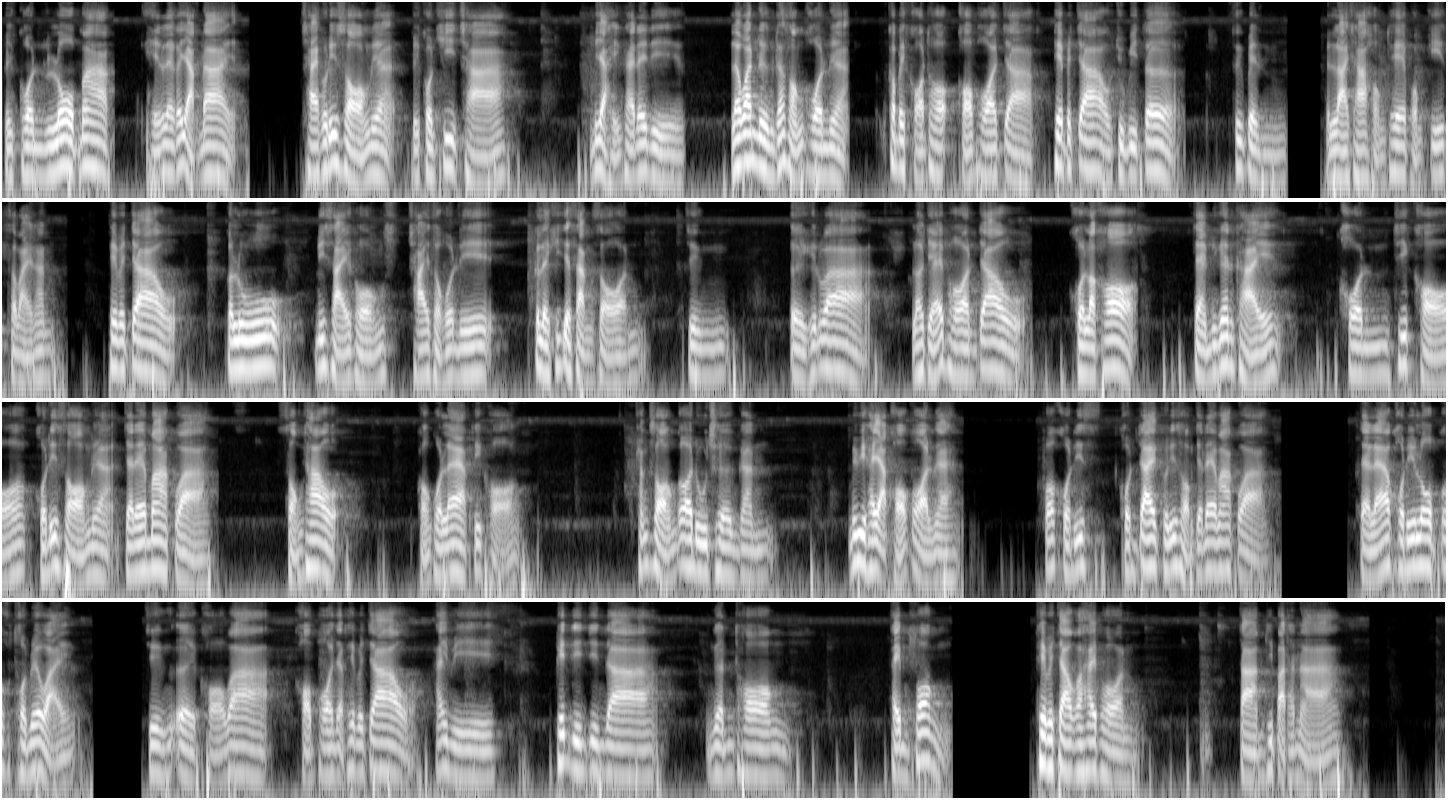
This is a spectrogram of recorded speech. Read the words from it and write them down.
เป็นคนโลภมาก เห็นอะไรก็อยากได้ ชายคนที่สองเนี่ยเป็นคนขี้ฉาไม่อยากเห็นใครได้ดี แล้ววันหนึ่งทั้งสองคนเนี่ย ก็ไปขอขอพรจากเทพเจ้าจูปิเตอร์ ซึ่งเป็นเป็นราชาของเทพของกรีซสมัยนั้น เทพเจ้าก็รู้นิสัยของชายสองคนนี้ ก็เลยคิดจะสั่งสอน จึงเอ่ยขึ้นว่าเราจะให้พรเจ้าคนละข้อ แต่มีเงื่อนไข คนที่ขอคนที่สองเนี่ยจะได้มากกว่าสองเท่าของคนแรกที่ขอ ทั้งสองก็ดูเชิงกัน ไม่มีใครอยากขอก่อนไง เพราะคนที่คนได้คนที่สองจะได้มากกว่า แต่แล้วคนที่โลภก็ทนไม่ไหว จึงเอ่ยขอว่าขอพรจากเทพเจ้าให้มีเพชรดินจินดา เงินทองเต็มฟ้อง เทพเจ้าก็ให้พรตามที่ปรารถนา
